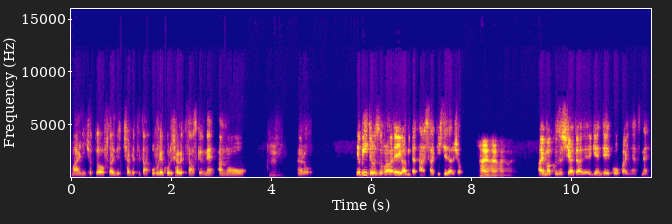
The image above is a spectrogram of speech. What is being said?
前にちょっと二人で喋ってた、オフレコで喋ってたんですけどね、あの、うん。なんやろう。いや、ビートルズほら映画見た話さっきしてたでしょ。はいはいはいはい。IMAX シアターで限定公開のやつね。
